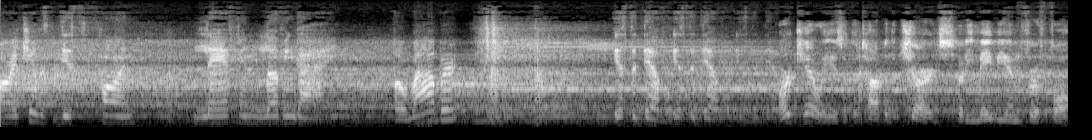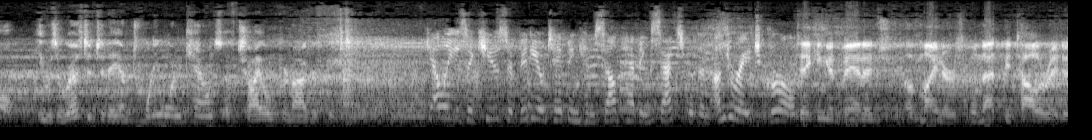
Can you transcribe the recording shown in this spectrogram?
R. Kelly's this fun, laughing, loving guy. But Robert is the devil, is the devil, is the devil. R. Kelly is at the top of the charts, but he may be in for a fall. He was arrested today on 21 counts of child pornography. Kelly is accused of videotaping himself having sex with an underage girl. Taking advantage of minors will not be tolerated.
